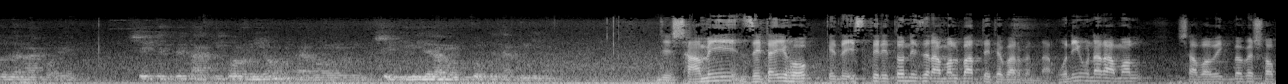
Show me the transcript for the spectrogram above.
রোজা না করে সেই ক্ষেত্রে তার কি করণীয় এবং কি নিজের আমল করতে যে স্বামী যেটাই হোক, কিন্তু স্ত্রী তো নিজের আমল বাদ দিতে পারবেন না। উনি ওনার আমল স্বাভাবিকভাবে সব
